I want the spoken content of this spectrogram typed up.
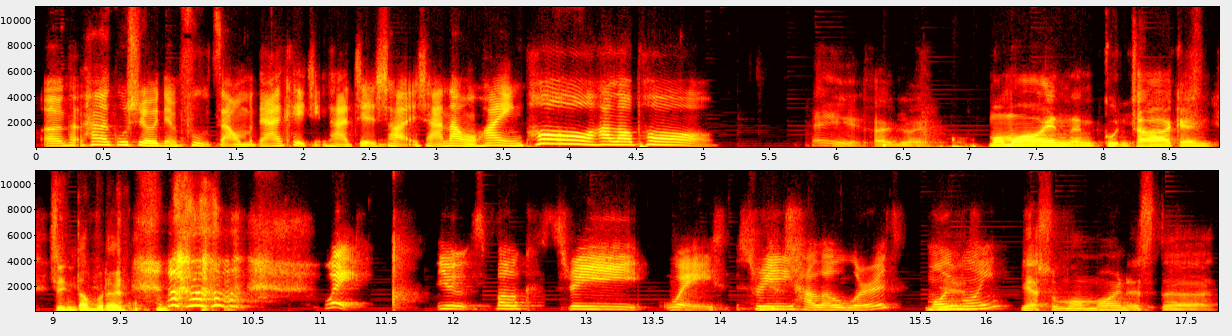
呃，他他的故事有一点复杂，我们等下可以请他介绍一下。那我们欢迎 Paul，Hello Paul。hey, how are you doing? Moin and guten Tag and dzień dobry. Wait, you spoke three ways, three Yes. hello words. Moi Yes. moi. Yeah, so moin moin is the,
